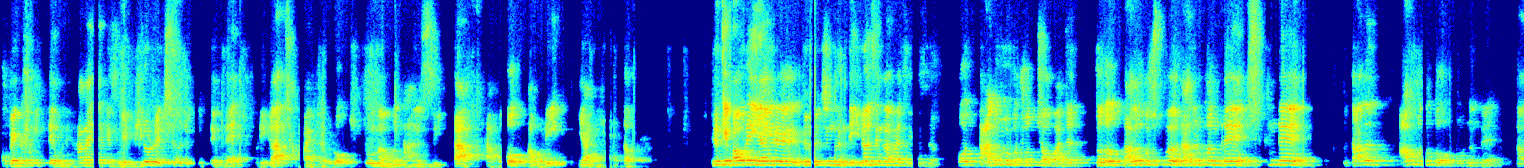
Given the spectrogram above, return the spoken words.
고백하기 때문에 하나님께서 우리의 필요를 채워주기 때문에 우리가 자발적으로 기쁜 마음으로 나눌 수 있다라고 바울이 이야기했던. 이렇게 바울의 이야기를 들으신 그런데 이런 생각을 할 수 있어요. 어 나누는 거 좋죠, 맞아. 저도 나누고 싶어요. 나눌 건데 근데 나는 아무것도 없는데 나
